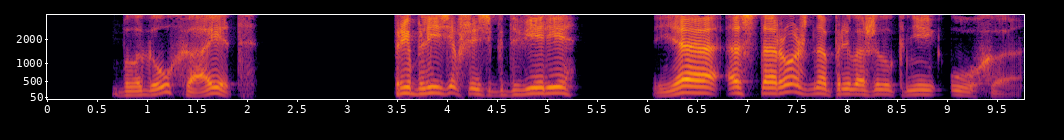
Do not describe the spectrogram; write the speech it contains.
Благоухает. Приблизившись к двери, я осторожно приложил к ней ухо.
